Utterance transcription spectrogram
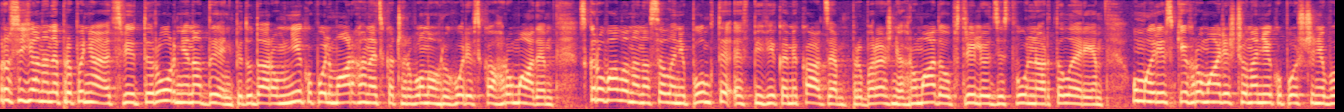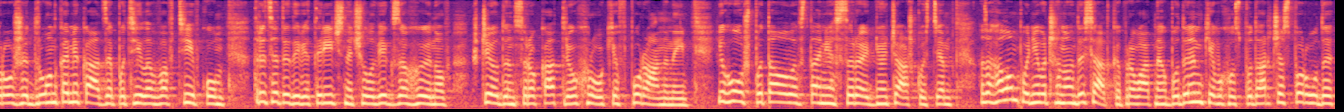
Росіяни не припиняють свій терор ні на день. Під ударом Нікополь, Марганецька, Червоногригорівська громади скерували на населені пункти FPV «Камікадзе». Прибережні громади обстрілюють зі ствольної артилерії. У Мирівській громаді, що на Нікопольщині, ворожий дрон «Камікадзе» поцілив в автівку. 39-річний чоловік загинув. Ще один 43 років поранений. Його ушпиталили в стані середньої тяжкості. Загалом понівечено десятки приватних будинків, господарчі споруди,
